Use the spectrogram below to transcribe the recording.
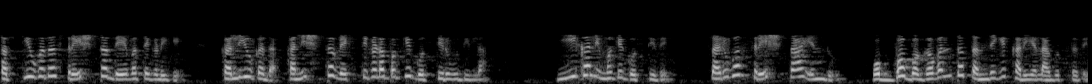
ಸತ್ಯುಗದ ಶ್ರೇಷ್ಠ ದೇವತೆಗಳಿಗೆ, ಕಲಿಯುಗದ ಕನಿಷ್ಠ ವ್ಯಕ್ತಿಗಳ ಬಗ್ಗೆ ಗೊತ್ತಿರುವುದಿಲ್ಲ. ಈಗ ನಿಮಗೆ ಗೊತ್ತಿದೆ, ಸರ್ವಶ್ರೇಷ್ಠ ಎಂದು ಒಬ್ಬ ಭಗವಂತ ತಂದೆಗೆ ಕರೆಯಲಾಗುತ್ತದೆ.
